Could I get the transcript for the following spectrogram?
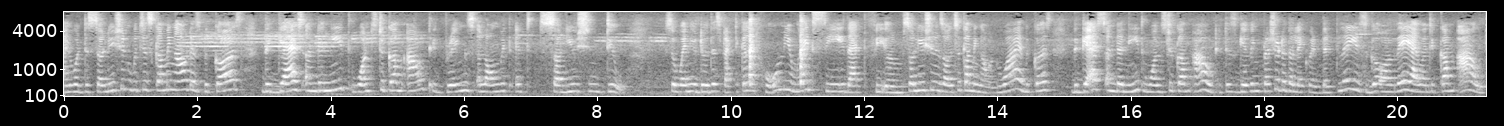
and what the solution which is coming out is because the gas underneath wants to come out it brings along with it solution too. So when you do this practical at home you might see that um, solution is also coming out. Why? Because the gas underneath wants to come out. It is giving pressure to the liquid that please go away i want to come out.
